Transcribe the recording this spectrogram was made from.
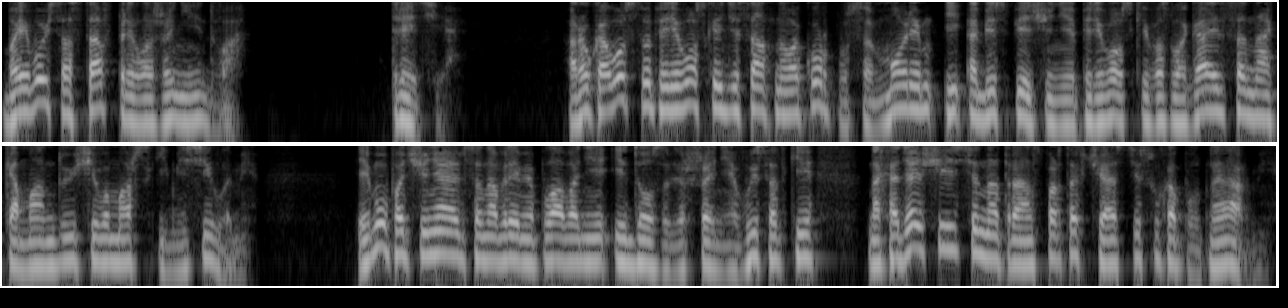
боевой состав приложение 2. Третье. Руководство перевозкой десантного корпуса морем и обеспечение перевозки возлагается на командующего морскими силами. Ему подчиняются на время плавания и до завершения высадки находящиеся на транспортах части сухопутной армии.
